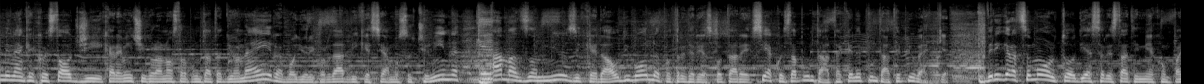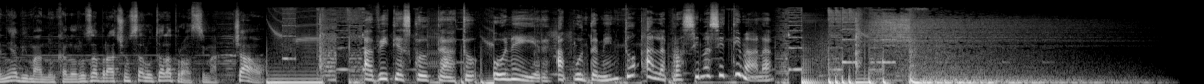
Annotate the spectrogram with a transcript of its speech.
Termine anche quest'oggi, cari amici, con la nostra puntata di On Air. Voglio ricordarvi che siamo su TuneIn, Amazon Music ed Audible. Potrete riascoltare sia questa puntata che le puntate più vecchie. Vi ringrazio molto di essere stati in mia compagnia, vi mando un caloroso abbraccio e un saluto alla prossima. Ciao! Avete ascoltato On Air. Appuntamento alla prossima settimana.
